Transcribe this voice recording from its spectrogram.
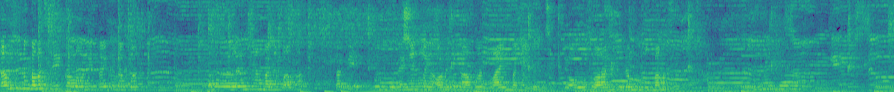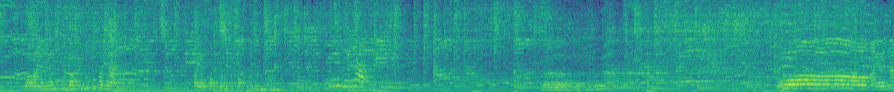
Tapi seneng banget sih kalau Dita itu dapat uh, yang banyak banget tapi gue juga pengen Lea On itu dapat line banyak sih ya Allah suaranya sudah merdu banget sih oh my god suaranya sudah itu tuh kayak kayak soften ke soften oh Eh. Oh, kayaknya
